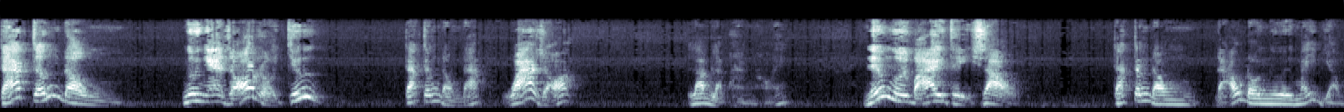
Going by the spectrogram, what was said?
Trác Trấn Đồng, ngươi nghe rõ rồi chứ? Trác Trấn Đồng đáp, quá rõ. Lam Lập Hằng hỏi, nếu người bại thì sao? Trác Trấn Đồng đảo đôi người mấy vòng,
